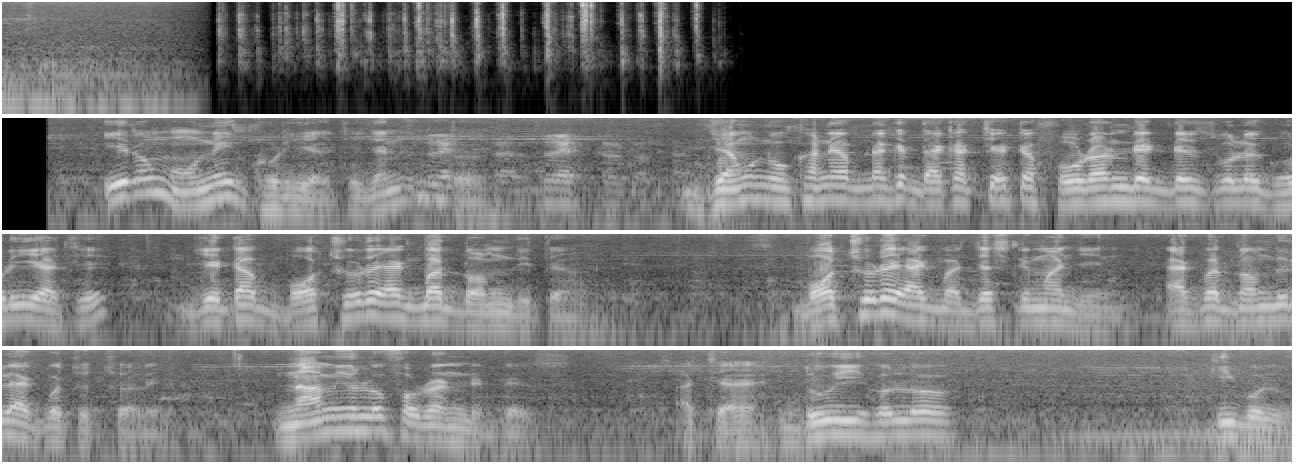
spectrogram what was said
আছে। এরম অনেক ঘড়ি আছে জানেন তো? যেমন ওখানে আপনাকে দেখাচ্ছে একটা ফোর হান্ড্রেড ডেজ বলে ঘড়ি আছে যেটা বছরে একবার দম দিতে হয়। বছরে একবার জাস্ট ইমাজিন একবার দম দিলে এক বছর চলে। নামই হলো ফোর হান্ড্রেড ডেজ আচ্ছা দুই হলো, কি বলব?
